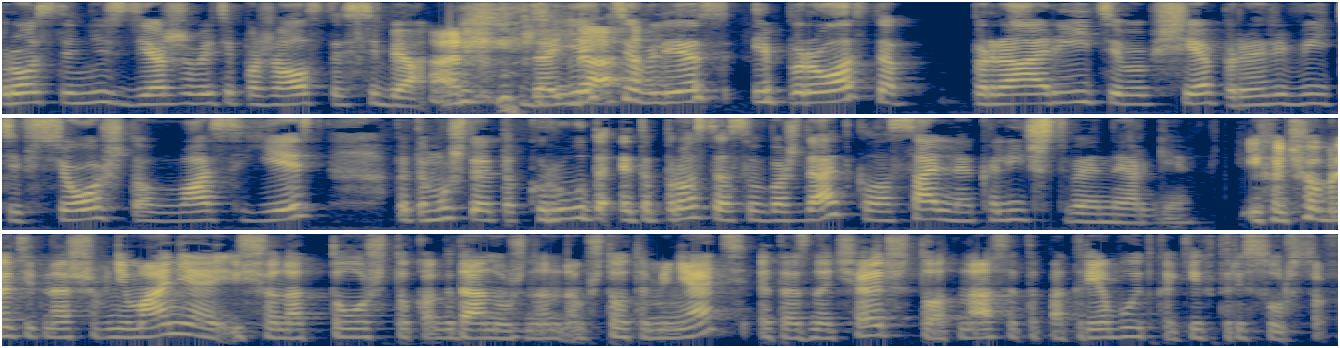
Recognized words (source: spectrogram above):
просто не сдерживайте, пожалуйста, себя. Орите, Доедьте да. в лес и просто проорите вообще, проревите все, что у вас есть, потому что это круто, это просто освобождает колоссальное количество энергии. И хочу обратить наше внимание еще на то, что когда нужно нам что-то менять, это означает, что от нас это потребует каких-то ресурсов.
